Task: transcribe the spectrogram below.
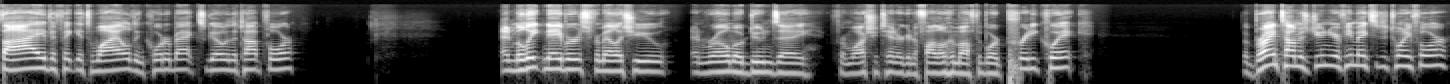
five if it gets wild and quarterbacks go in the top four. And Malik Nabers from LSU and Rome Odunze from Washington are going to follow him off the board pretty quick. But Brian Thomas Jr., if he makes it to 24,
